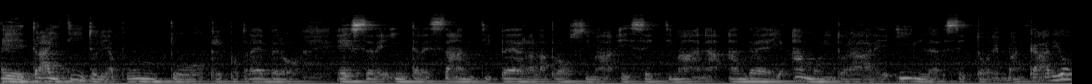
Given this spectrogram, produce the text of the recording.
e tra i titoli appunto che potrebbero essere interessanti per la prossima settimana andrei a monitorare il settore bancario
